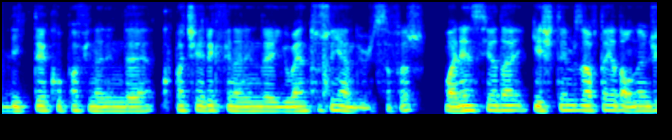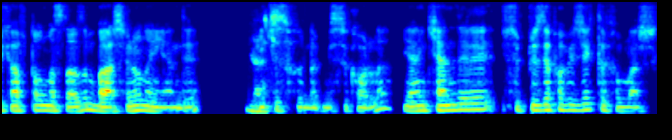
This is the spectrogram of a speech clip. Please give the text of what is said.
ligde kupa finalinde, kupa çeyrek finalinde Juventus'u yendi 3-0. Valencia'da geçtiğimiz hafta ya da ondan önceki hafta olması lazım Barcelona'yı yendi. 2-0'lık bir skorla. Yani kendileri sürpriz yapabilecek takımlar,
